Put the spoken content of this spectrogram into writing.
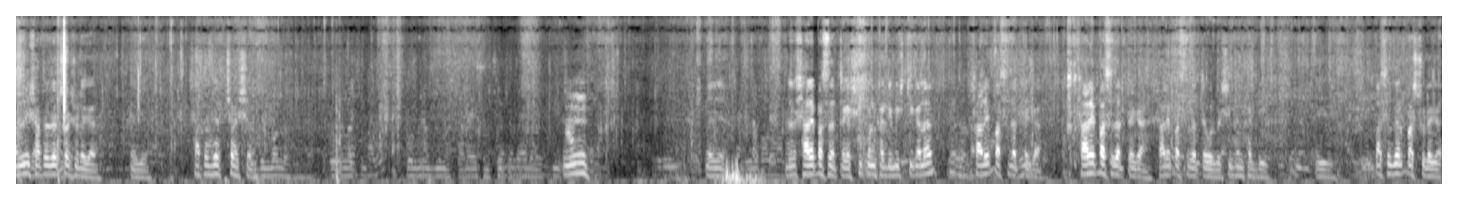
অনলি সাত হাজার ছয়শো টাকা। এই যে, সাত হাজার ছয়শো। এটা সাড়ে পাঁচ হাজার টাকা। শিপন খাড্ডি মিষ্টি কালার সাড়ে পাঁচ হাজার টাকা। সাড়ে পাঁচ হাজার টাকা, সাড়ে পাঁচ হাজার টাকা পড়বে শিপন খাড্ডি। পাঁচ হাজার পাঁচশো টাকা।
